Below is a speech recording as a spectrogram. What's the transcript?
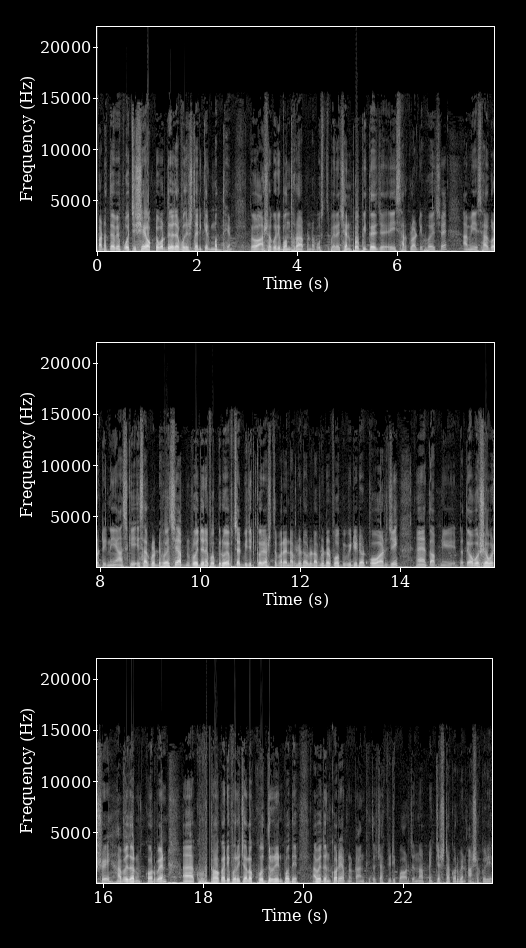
পাঠাতে হবে পঁচিশে অক্টোবর দুই হাজার পঁচিশ তারিখের মধ্যে। তো আশা করি বন্ধুরা আপনারা বুঝতে পেরেছেন পপিতে যে এই সার্কুলারটি হয়েছে। আমি এই সার্কুলারটি নিয়ে আজকে এই সার্কুলারটি হয়েছে। আপনি প্রয়োজনে পপির ওয়েবসাইট ভিজিট করে আসতে পারেন W W W dot POPI BD dot ORG হ্যাঁ তো আপনি এটাতে অবশ্যই অবশ্যই আবেদন করবেন। আহ, খু- সহকারী পরিচালক ক্ষুদ্র ঋণ পদে আবেদন করে আপনার কাঙ্ক্ষিত চাকরিটি পাওয়ার জন্য আপনি চেষ্টা করবেন আশা করি।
